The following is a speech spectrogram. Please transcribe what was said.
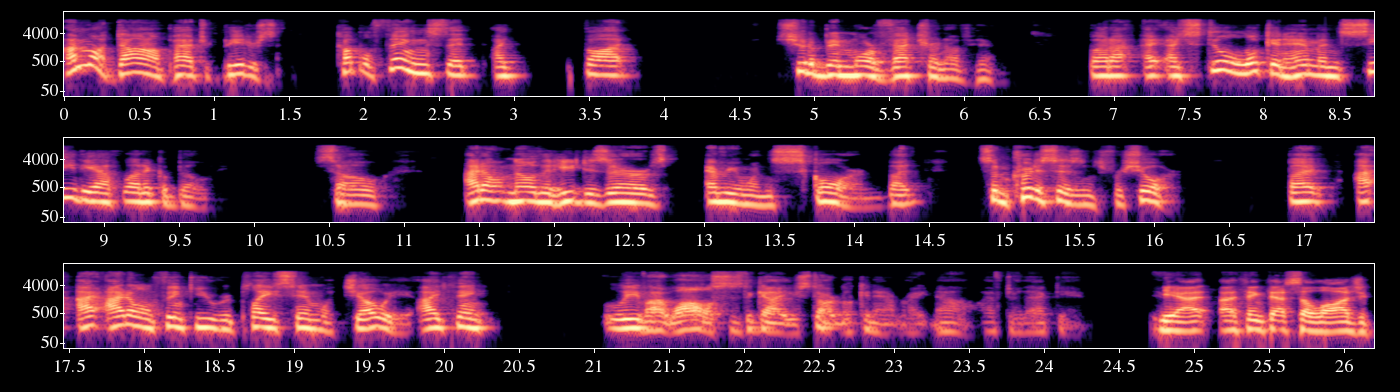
I'm not down on Patrick Peterson. A couple things that I thought should have been more veteran of him. But I, I still look at him and see the athletic ability. So I don't know that he deserves everyone's scorn, but some criticisms for sure. But I, I, don't think you replace him with Joey. I think Levi Wallace is the guy you start looking at right now after that game. Yeah, I think that's a logic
